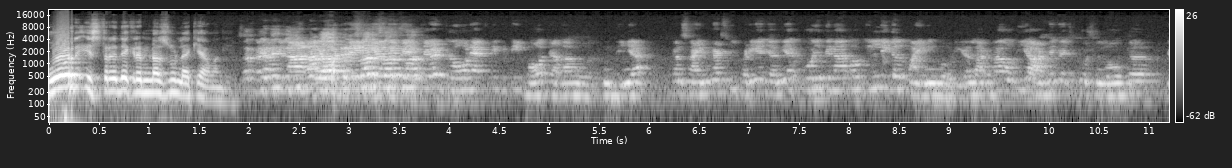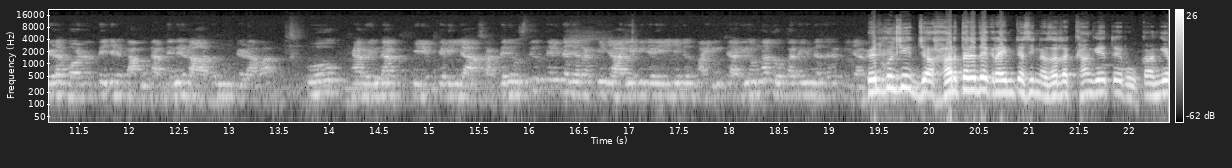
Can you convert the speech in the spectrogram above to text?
ਹੋਰ ਇਸ ਤਰ੍ਹਾਂ ਦੇ ਕ੍ਰਿਮੀਨਲਸ ਨੂੰ ਲੈ ਕੇ ਆਵਾਂਗੇ। ਸਰ ਜਿਹੜੇ Punjab sir sir drone activity ਬਹੁਤ ਜ਼ਿਆਦਾ ਹੋ- ਹੁੰਦੀ ਆ। ਕਨਸਾਈਨਮੈਂਟਸ ਵੀ ਫੜੀਆਂ ਜਾਂਦੀਆਂ ਕੁਝ ਦਿਨਾਂ ਤੋਂ ਇਲੀਗਲ ਮਾਈਨਿੰਗ ਹੋ ਰਹੀ ਆ। ਲੱਗਦਾ ਉਹਦੀ ਆੜ ਦੇ ਵਿੱਚ ਕੁਝ ਲੋਕ ਜਿਹੜਾ ਬਾਰਡਰ ਤੇ ਜਿਹੜੇ ਕੰਮ ਕਰਦੇ ਨੇ ਰਾਤ ਨੂੰ ਜਿਹੜਾ ਵਾ ਉਹ ਹੈਰੋਇਨ ਦਾ ਖੇਤ ਜਿਹੜੀ ਲਿਆ ਸਕਦੇ ਨੇ। ਉਸ ਦੇ ਉੱਤੇ ਵੀ ਨਜ਼ਰ ਰੱਖੀ ਜਾ ਰਹੀ ਹੈ ਕਿ ਜਿਹੜੀ ਇਲੀਗਲ ਮਾਈਨਿੰਗ ਚੱਲ ਰਹੀ ਹੈ ਉਹਨਾਂ ਲੋਕਾਂ ਤੇ ਵੀ ਨਜ਼ਰ ਰੱਖੀ ਜਾਵੇ ਬਿਲਕੁਲ ਜੀ ਹਰ ਤਰ੍ਹਾਂ ਦੇ ਕ੍ਰਾਈਮ ਤੇ ਅਸੀਂ ਨਜ਼ਰ ਰੱਖਾਂਗੇ ਤੇ ਰੋਕਾਂਗੇ।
